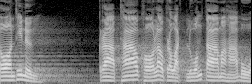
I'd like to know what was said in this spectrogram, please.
ตอนที่หนึ่งกราบเท้าขอเล่าประวัติหลวงตามหาบัว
